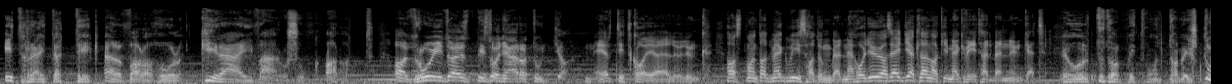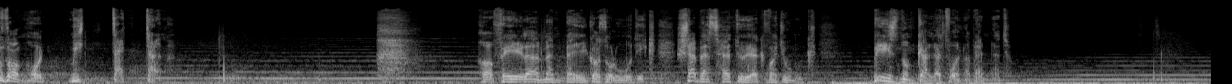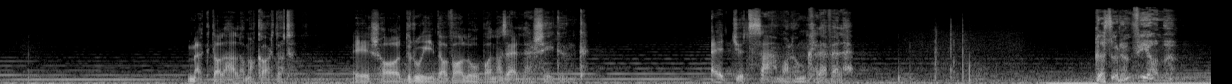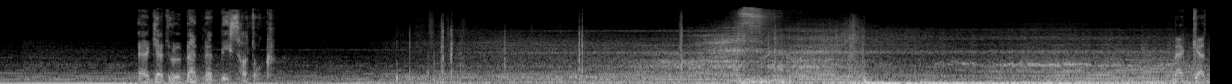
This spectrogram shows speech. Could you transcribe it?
itt rejtették el valahol királyi városunk alatt. A druida ezt bizonyára tudja. Miért titkolja előlünk? Azt mondtad, megbízhatunk benne, hogy ő az egyetlen, aki megvédhet bennünket. Jól tudom, mit mondtam, és tudom, hogy mit tettem. Ha félelmem beigazolódik, sebezhetőek vagyunk, bíznom kellett volna benned. Megtalálom a kardot. És ha a druida valóban az ellenségünk, együtt számolunk le vele. Köszönöm, fiam. Egyedül benned bízhatok. Meg kell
